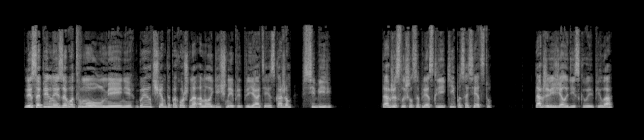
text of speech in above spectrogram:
Лесопильный завод в Моулмейне был чем-то похож на аналогичные предприятия, скажем, в Сибири. Также слышался плеск реки по соседству, также визжала дисковая пила,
